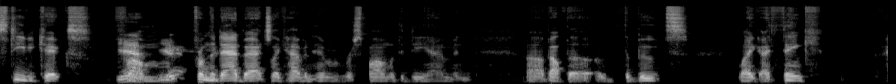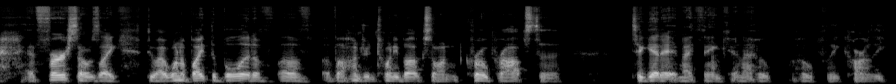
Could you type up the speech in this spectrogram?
stevie kicks Yeah, from yeah. from the dad batch like having him respond with the dm and uh, about the the boots like i think at first i was like do i want to bite the bullet of of of 120 bucks on crow props to to get it and i think and i hope hopefully carly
